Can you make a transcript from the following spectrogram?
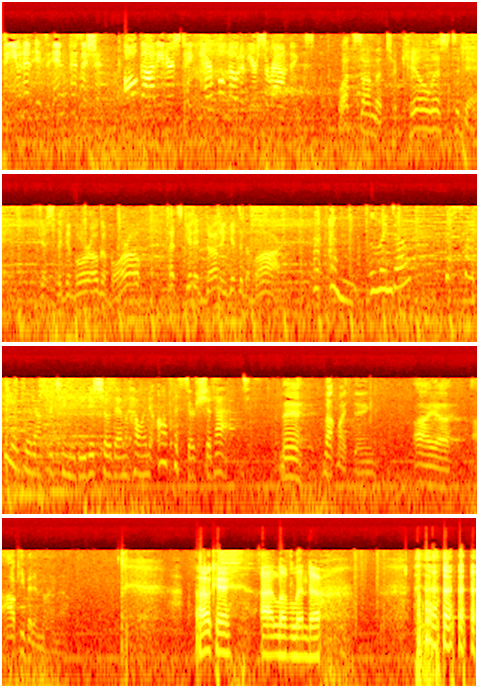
The unit is in position. All God Eaters take careful note of your surroundings. What's on the to kill list today? Just the Gboro Gboro? Let's get it done and get to the bar. Ahem. Lindow, this might be a good opportunity to show them how an officer should act. Nah, not my thing. I, uh, I'll keep it in mind, though. Okay, I love Lindow.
